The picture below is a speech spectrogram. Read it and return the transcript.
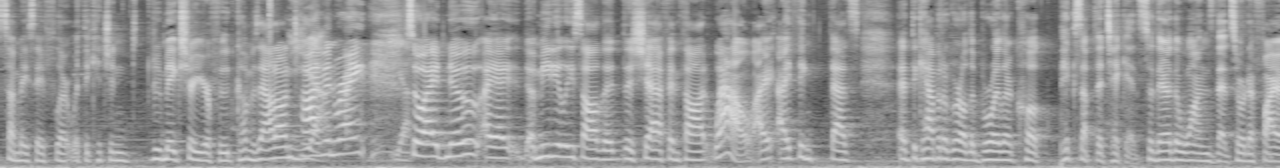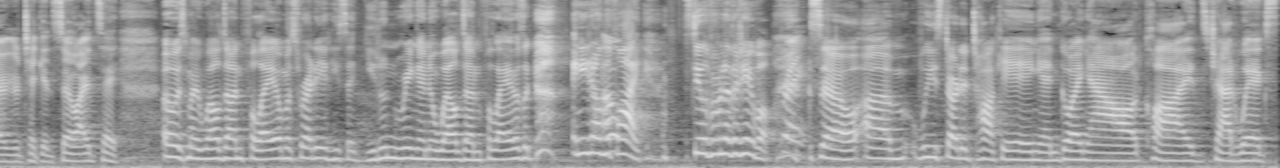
some may say flirt with the kitchen to make sure your food comes out on time Yeah. and right. Yeah. So I had no, I immediately saw the, the chef and thought, wow, I, I think that's at the Capital Grille, the broiler cook picks up the tickets. So they're the ones that sort of fire your tickets. So I'd say, oh, is my well done filet almost ready? And he said, you didn't ring in a well done filet. And I was like, I need it on the Oh. fly. Steal it from another table. Right. So um, we started talking and going out, Clyde's, Chadwick's,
